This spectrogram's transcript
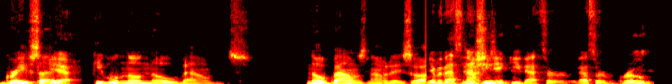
gravesite. Yeah. People know no bounds. No bounds nowadays. So yeah, but that's not Nicki. That's her. That's her group.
